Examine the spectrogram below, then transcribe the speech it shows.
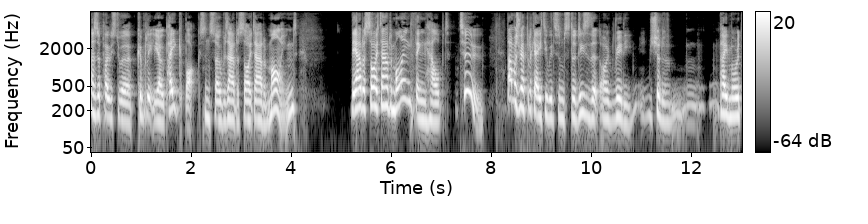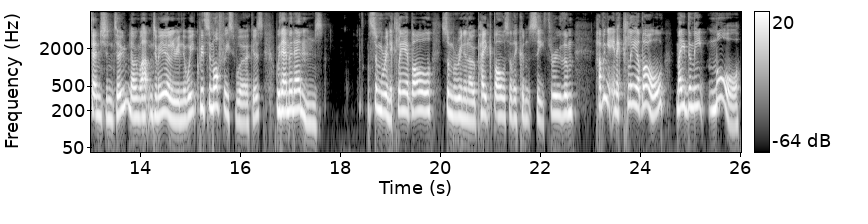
as opposed to a completely opaque box, and so was out of sight, out of mind, the out of sight, out of mind thing helped too. That was replicated with some studies that I really should have paid more attention to, knowing what happened to me earlier in the week, with some office workers with M&Ms. Some were in a clear bowl, some were in an opaque bowl so they couldn't see through them. Having it in a clear bowl made them eat more,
